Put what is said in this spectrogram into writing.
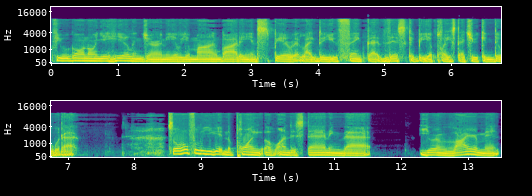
If you were going on your healing journey of your mind, body, and spirit, like, do you think that this could be a place that you can do it at? So hopefully you're getting the point of understanding that your environment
